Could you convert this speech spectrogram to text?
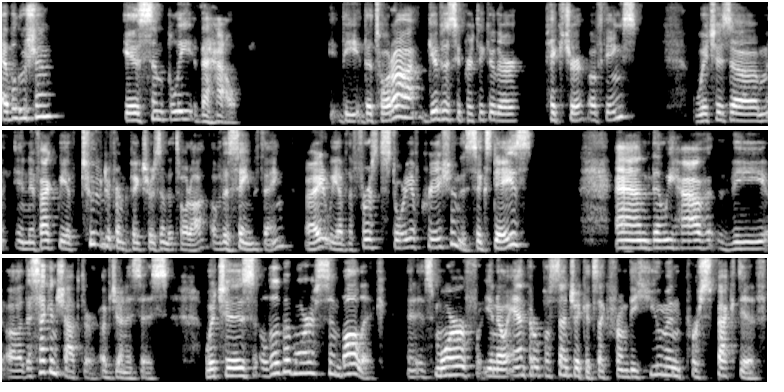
evolution is simply the how. The the Torah gives us a particular picture of things, which is um and in fact we have two different pictures in the torah of the same thing right we have the first story of creation the six days and then we have the uh, the second chapter of genesis which is a little bit more symbolic and it's more you know anthropocentric it's like from the human perspective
